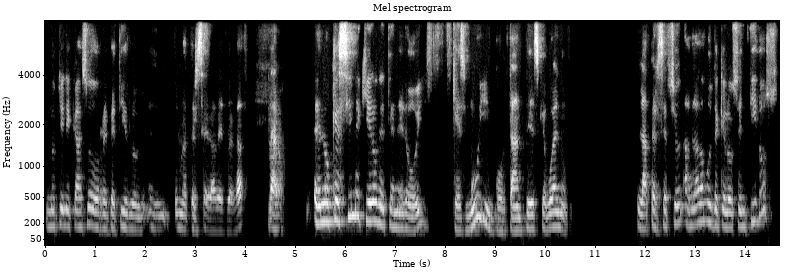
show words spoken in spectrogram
no tiene caso repetirlo una tercera vez, ¿verdad? Claro. En lo que sí me quiero detener hoy, que es muy importante, es que, bueno, la percepción, hablábamos de que los sentidos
